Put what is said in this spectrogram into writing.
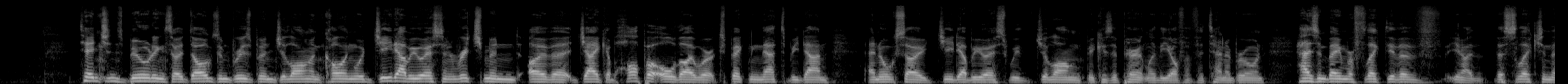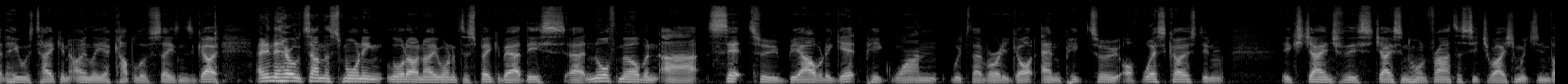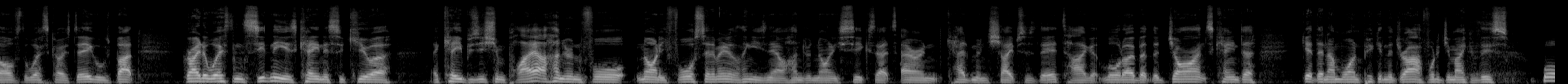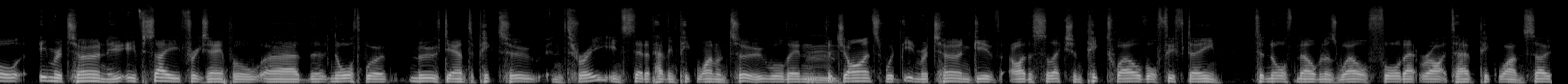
Tensions building, so Dogs in Brisbane, Geelong and Collingwood, GWS and Richmond over Jacob Hopper, although we're expecting that to be done, and also GWS with Geelong because apparently the offer for Tanner Bruhn hasn't been reflective of you know the selection that he was taken only a couple of seasons ago. And in the Herald Sun this morning, Lord, I know you wanted to speak about this. Uh, North Melbourne are set to be able to get pick one, which they've already got, and pick two off West Coast in exchange for this Jason Horne-Francis situation, which involves the West Coast Eagles. But Greater Western Sydney is keen to secure a key position player, 104.94 centimetres. I think he's now 196. That's Aaron Cadman shapes as their target, Lordo. But the Giants keen to get the number one pick in the draft. What did you make of this? Well, in return, if say, for example, uh, the North were moved down to pick two and three instead of having pick one and two, well, then the Giants would, in return, give either selection pick twelve or fifteen to North Melbourne as well for that right to have pick one. So.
